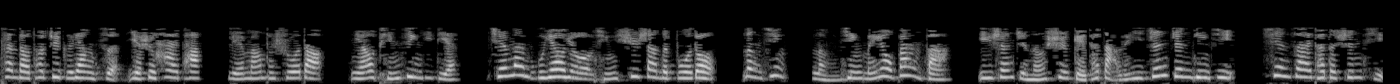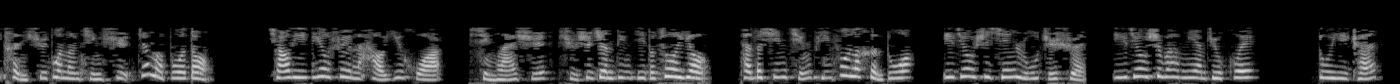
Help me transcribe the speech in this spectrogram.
看到他这个样子，也是害怕，连忙的说道：“你要平静一点。”千万不要有情绪上的波动，冷静，冷静，没有办法，医生只能是给他打了一针镇定剂。现在他的身体很虚，不能情绪这么波动。乔丽又睡了好一会儿，醒来时许是镇定剂的作用，他的心情平复了很多，依旧是心如止水，依旧是万念俱灰。杜奕晨，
